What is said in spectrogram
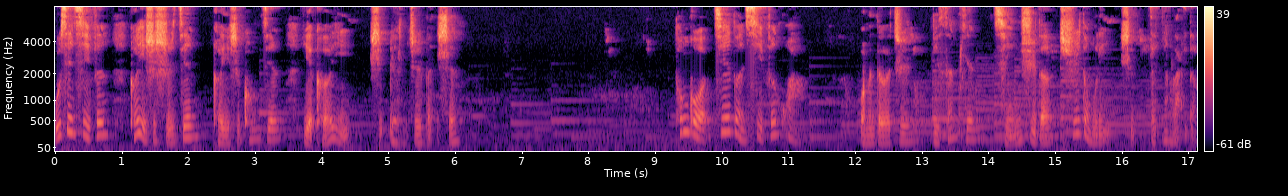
无限细分可以是时间，可以是空间，也可以是认知本身。通过阶段细分化。我们得知第三篇情绪的驱动力是怎样来的，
